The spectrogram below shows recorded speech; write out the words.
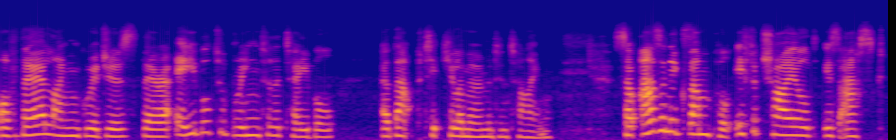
of their languages they are able to bring to the table at that particular moment in time. So, as an example, if a child is asked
